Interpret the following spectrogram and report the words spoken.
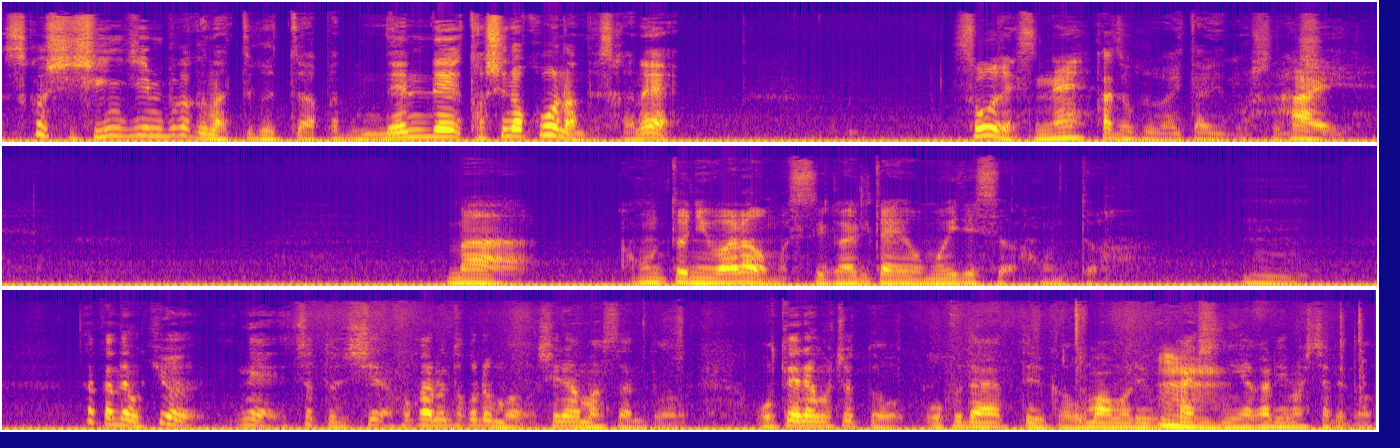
う少し新人深くなってくるとやっぱ年齢年の子なんですかね。そうですね。家族がいたりもしてるし、はい。まあ本当に藁をもすがりたい思いですわ本当。うん、なんかでも今日ねちょっとし他のところも白松さんとお寺もちょっとお札っていうかお守りを返しに上がりましたけど、やっ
